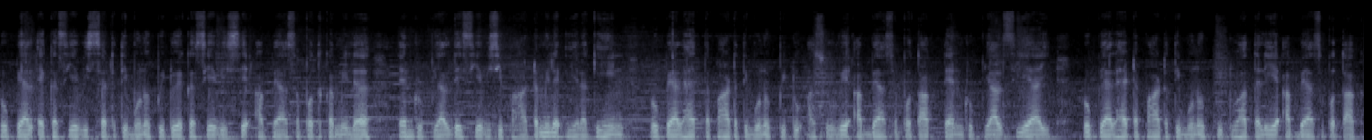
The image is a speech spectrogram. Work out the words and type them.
රුපියල් 120ට තිබුණු පිටු 120 අභ්‍යාස පොතක මිල දැන් රුපියල් 225ට මිල ඉහළ ගිහින් රුපියල් 75ට තිබුණු පිටු 80 අභ්‍යාස පොතක් දැන් රුපියල් 100යි. රුපියල් 65ට තිබුණු පිටු 40 අභ්‍යාස පොතක්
